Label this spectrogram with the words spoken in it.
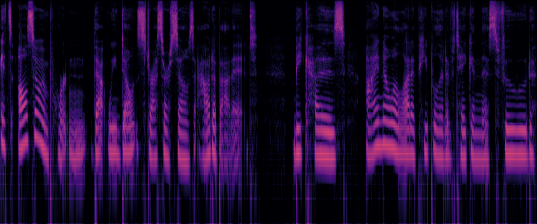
it's also important that we don't stress ourselves out about it because I know a lot of people that have taken this food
